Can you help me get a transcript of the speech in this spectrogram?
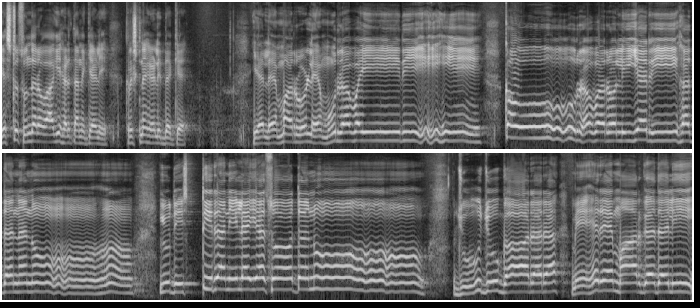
ಎಷ್ಟು ಸುಂದರವಾಗಿ ಹೇಳ್ತಾನೆ ಕೇಳಿ, ಕೃಷ್ಣ ಹೇಳಿದ್ದಕ್ಕೆ. ಎಲೆ ಮರುಳೆ ಮುರವೈರಿ, ಕೌರವರೊಲಿಯರಿ ಹದನನು. ಯುಧಿಷ್ಠಿರ ನಿಲಯ ಸೋದನು. ಜೂಜುಗಾರರ ಮೇರೆ ಮಾರ್ಗದಲ್ಲಿ.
